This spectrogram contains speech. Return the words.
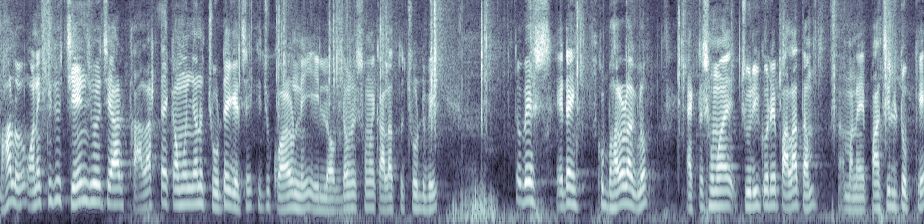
ভালো অনেক কিছু চেঞ্জ হয়েছে আর কালারটা কেমন যেন চটে গেছে কিছু করার নেই। এই লকডাউনের সময় কালার তো চটবেই। তো বেশ এটাই খুব ভালো লাগল। একটা সময় চুরি করে পালাতাম মানে পাঁচিল টোপকে।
